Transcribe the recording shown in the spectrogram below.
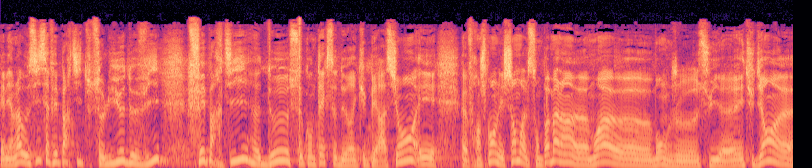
Et bien là aussi, ça fait partie, tout ce lieu de vie fait partie de ce contexte de récupération. Et euh, franchement, les chambres, elles sont pas mal. Hein. Euh, moi, euh, bon, je suis euh, étudiant, euh,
